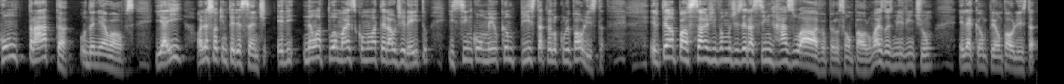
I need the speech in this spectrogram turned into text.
contrata o Daniel Alves. E aí, olha só que interessante, ele não atua mais como lateral direito e sim como meio-campista pelo Clube Paulista. Ele tem uma passagem, vamos dizer assim, razoável pelo São Paulo, mas 2021 ele é campeão paulista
